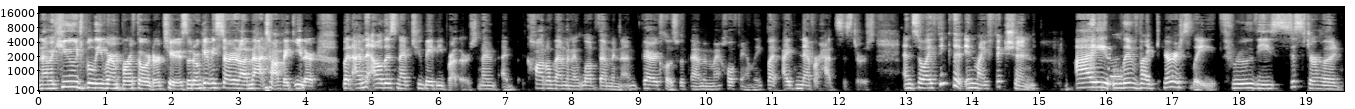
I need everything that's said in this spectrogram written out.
and I'm a huge believer in birth order too. So don't get me started on that topic either. But I'm the eldest and I have two baby brothers and I, I coddle them and I love them and I'm very close with them and my whole family, but I'd never had sisters. And so I think that in my fiction, I live vicariously through these sisterhood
